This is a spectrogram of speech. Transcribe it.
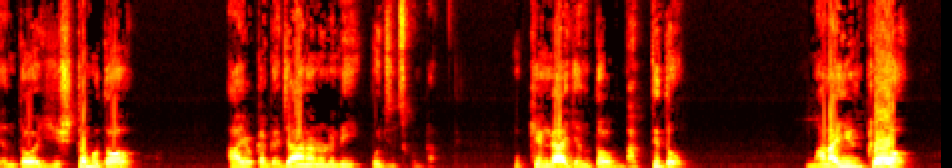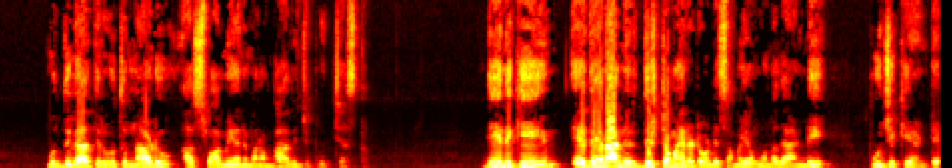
ఎంతో ఇష్టముతో ఆ యొక్క గజాననుడిని పూజించుకుంటాం. ముఖ్యంగా ఎంతో భక్తితో మన ఇంట్లో ముద్దుగా తిరుగుతున్నాడు ఆ స్వామి అని మనం భావించి పూజ చేస్తాం. దీనికి ఏదైనా నిర్దిష్టమైనటువంటి సమయం ఉన్నదా అండి? పూజకి అంటే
